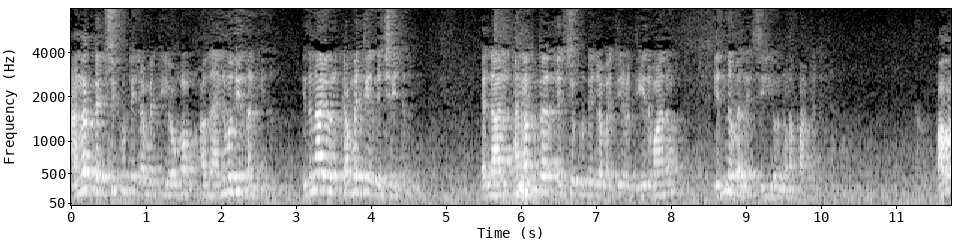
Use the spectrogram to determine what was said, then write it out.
അനർട്ട് എക്സിക്യൂട്ടീവ് കമ്മിറ്റി യോഗം അതിന് അനുമതി നൽകിയത്. ഇതിനായി ഒരു കമ്മിറ്റിയെ നിശ്ചയിച്ചത്. എന്നാൽ അനർത്ത് എക്സിക്യൂട്ടീവ് കമ്മിറ്റിയുടെ തീരുമാനം ഇന്ന് വരെ സിഇഒ നടപ്പാക്കിയിട്ടില്ല പവർ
